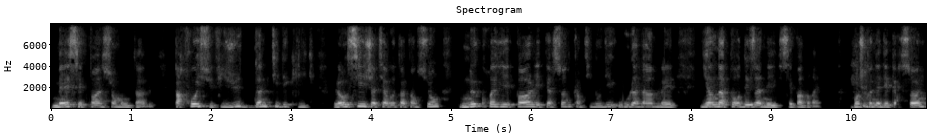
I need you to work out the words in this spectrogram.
mais c'est pas insurmontable. Parfois, il suffit juste d'un petit déclic. Là aussi, j'attire votre attention. Ne croyez pas les personnes quand ils vous disent oulala, mais il y en a pour des années. C'est pas vrai. Moi, je connais des personnes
